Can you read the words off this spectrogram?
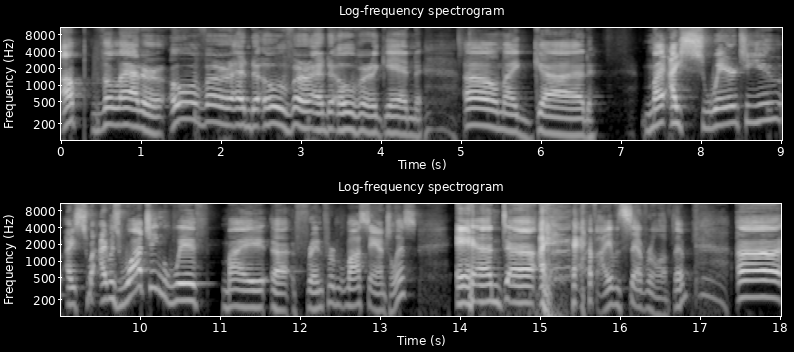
up the ladder over and over and over again. Oh my god. My I swear to you, I swear I was watching with my uh, friend from Los Angeles and uh, I have I have several of them. Uh,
